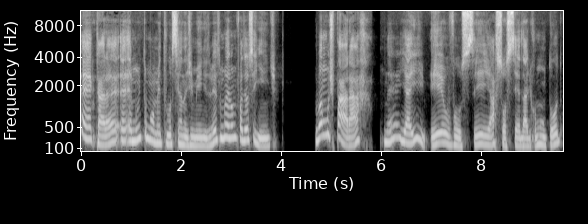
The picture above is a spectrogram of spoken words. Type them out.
É, cara, é, é, é muito momento Luciana Gimenez mesmo, mas vamos fazer o seguinte. Vamos parar né? E aí eu, você, a sociedade como um todo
